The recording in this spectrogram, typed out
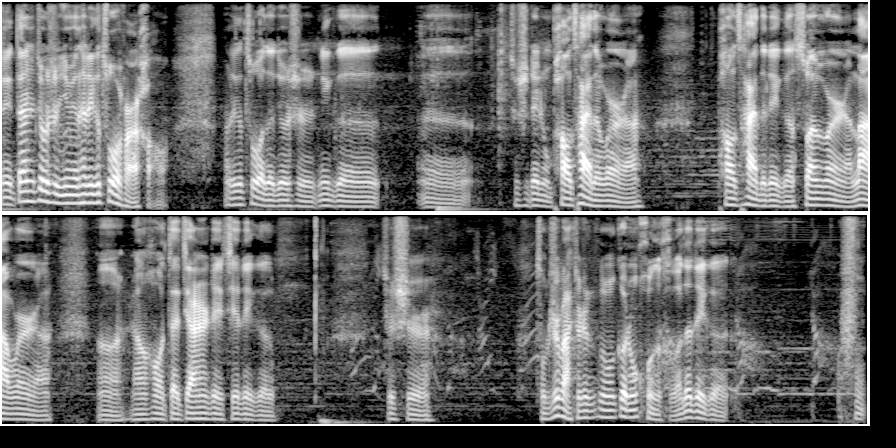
对，但是就是因为它这个做法好，它这个做的就是那个呃，就是这种泡菜的味儿啊，泡菜的这个酸味儿啊、辣味儿啊，嗯，然后再加上这些这个，就是，总之吧，就是各种各种混合的这个复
